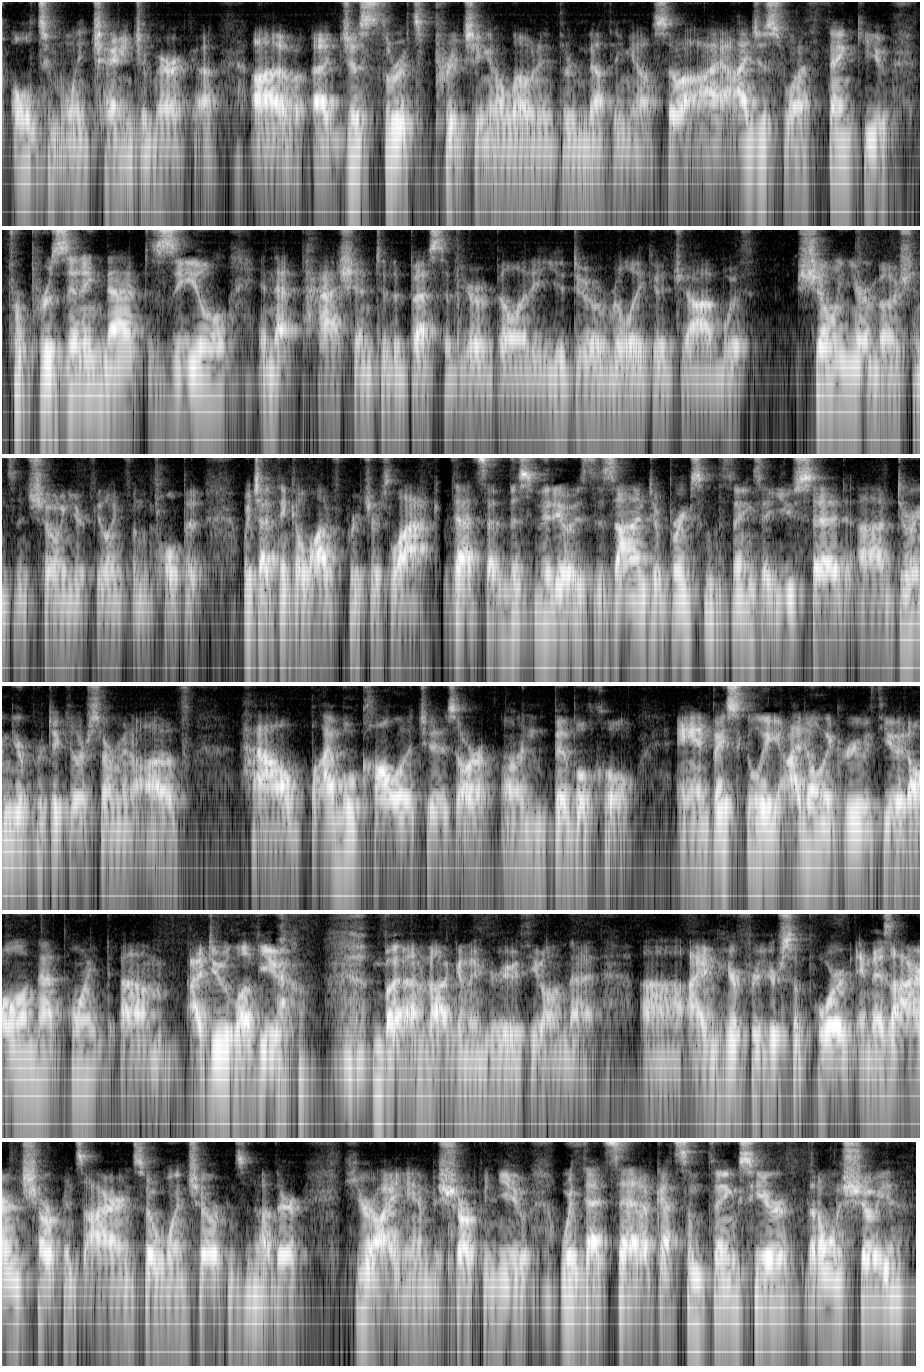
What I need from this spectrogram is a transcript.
ultimately change America uh, uh, just through its preaching alone and through nothing else. So I, I just want to thank you for presenting that zeal and that passion to the best of your ability. You do a really good job with showing your emotions and showing your feeling from the pulpit, which I think a lot of preachers lack. With that said, this video is designed to bring some of the things that you said uh, during your particular sermon of how Bible colleges are unbiblical. And basically, I don't agree with you at all on that point. Um, I do love you, but I'm not going to agree with you on that. Uh, I am here for your support, and as iron sharpens iron, so one sharpens another. Here I am to sharpen you. With that said, I've got some things here that I want to show you.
